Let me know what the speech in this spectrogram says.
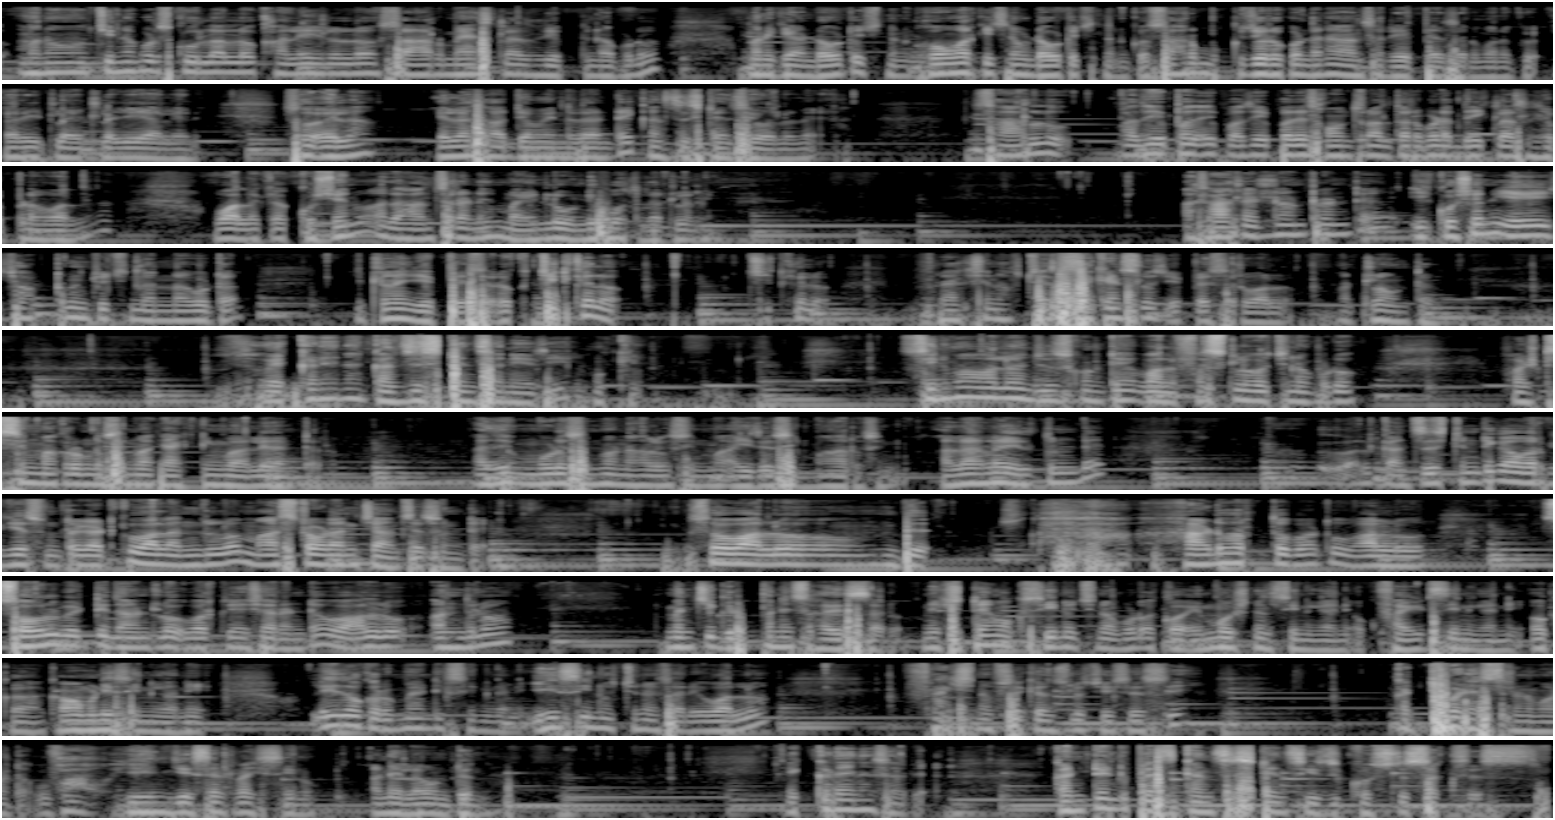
సో మనం చిన్నప్పుడు స్కూళ్ళల్లో కాలేజీలలో సార్ మ్యాథ్స్ క్లాస్ చెప్తున్నప్పుడు మనకి ఏమైనా డౌట్ వచ్చిందనుకో హోంవర్క్ ఇచ్చినప్పుడు డౌట్ వచ్చిందనుకో సార్ బుక్ చూడకుండానే ఆన్సర్ చెప్పేస్తారు మనకు. అరే ఇట్లా ఇట్లా చేయాలి అని. సో ఎలా? ఎలా సాధ్యమైనదంటే కన్సిస్టెన్సీ వల్లనే. సార్లు పదే పదే పదే పదే సంవత్సరాల తరబడి అదే క్లాసులు చెప్పడం వల్ల వాళ్ళకి ఆ క్వశ్చన్ అది ఆన్సర్ అనేది మైండ్లో ఉండిపోతుంది అట్లని. ఆ సార్లు ఎట్లా ఉంటారంటే ఈ క్వశ్చన్ ఏ చాప్టర్ నుంచి వచ్చిందన్నా కూడా ఇట్లనే చెప్పేస్తారు ఒక చిటికలో చిటికలో. ఫ్రాక్షన్ ఆఫ్ సెకండ్స్లో చెప్పేస్తారు వాళ్ళు. అట్లా ఉంటుంది. సో ఎక్కడైనా కన్సిస్టెన్సీ అనేది ముఖ్యం. సినిమా వాళ్ళని చూసుకుంటే వాళ్ళు ఫస్ట్లో వచ్చినప్పుడు ఫస్ట్ సినిమాకి రెండు సినిమాకి యాక్టింగ్ బాగాలేదంటారు. అదే మూడో సినిమా నాలుగో సినిమా ఐదో సినిమా ఆరో సినిమా. అలా అలా వెళ్తుంటే వాళ్ళు కన్సిస్టెంట్గా వర్క్ చేస్తుంటారు కాబట్టి వాళ్ళు అందులో మాస్టర్ అవ్వడానికి ఛాన్సెస్ ఉంటాయి. సో వాళ్ళు హార్డ్ వర్క్తో పాటు వాళ్ళు సౌల్ పెట్టి దాంట్లో వర్క్ చేశారంటే వాళ్ళు అందులో మంచి గ్రిప్ అనేది సాధిస్తారు. నెక్స్ట్ టైం ఒక సీన్ వచ్చినప్పుడు ఒక ఎమోషనల్ సీన్ కానీ ఒక ఫైట్ సీన్ కానీ ఒక కామెడీ సీన్ కానీ లేదా ఒక రొమాంటిక్ సీన్ కానీ ఏ సీన్ వచ్చినా సరే వాళ్ళు ఫ్రాక్షన్ ఆఫ్ సెకండ్స్లో చేసేసి కట్టిపడేస్తారనమాట వా ఏం చేశాడు రా సీను అని ఎలా ఉంటుంది. ఎక్కడైనా సరే content plus consistency is equals to success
